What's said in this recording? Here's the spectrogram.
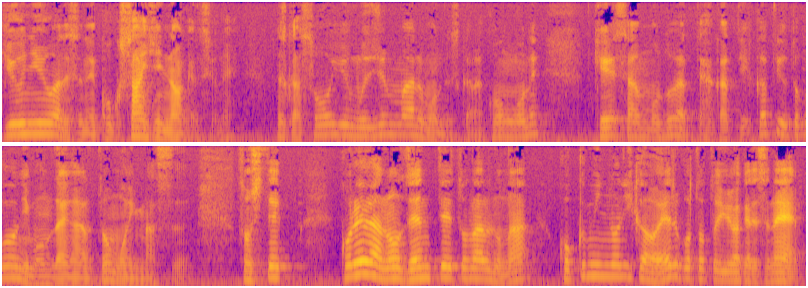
牛乳はですね国産品なわけですよね。ですからそういう矛盾もあるもんですから今後ね計算もどうやって測っていくかというところに問題があると思います。そしてこれらの前提となるのが国民の理解を得ることというわけですね。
